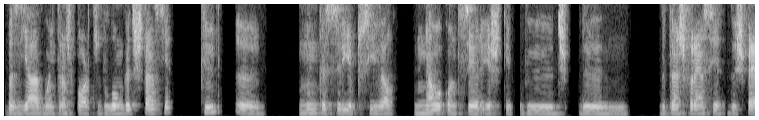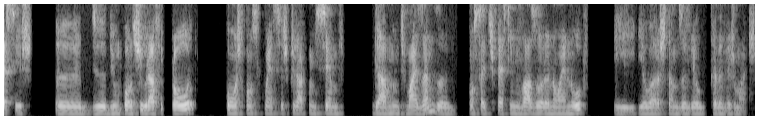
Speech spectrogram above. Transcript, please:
baseado em transportes de longa distância que uh, nunca seria possível não acontecer este tipo de, de, de transferência de espécies uh, de, de, um ponto geográfico para o outro, com as consequências que já conhecemos de há muitos mais anos. O conceito de espécie invasora não é novo e, e agora estamos a vê-lo cada vez mais.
